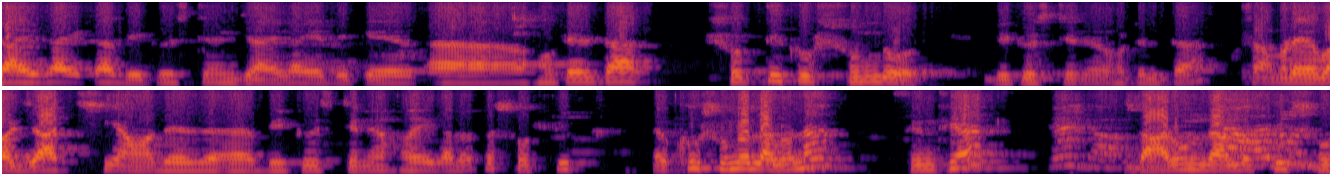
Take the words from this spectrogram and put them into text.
জায়গা এটা বিকুস্টিন জায়গা। এদিকে হোটেলটা সত্যি খুব সুন্দর বিকুস্টিনের হোটেলটা আমরা এবার যাচ্ছি আমাদের বিকুস্টিনে হয়ে গেল। তো সত্যি খুব সুন্দর লাগল না, সিনথিয়া? দারুণ লাগল, খুব সুন্দর।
